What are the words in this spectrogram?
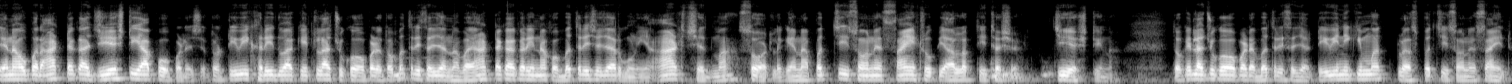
તેના ઉપર આઠ ટકા જીએસટી આપવો પડે છે. તો ટીવી ખરીદવા કેટલા ચૂકવવા પડે? તો બત્રીસ હજારના ભાઈ, આઠ ટકા કરી નાખો, બત્રીસ હજાર ગુણ્યા આઠ છેદમાં સો, એટલે કે એના પચીસો ને સાહીઠ રૂપિયા અલગથી થશે જીએસટીના તો કેટલા ચૂકવવા પડે? બત્રીસ હજાર. ટીવીની કિંમત પ્લસ પચીસો ને સાહીઠ.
